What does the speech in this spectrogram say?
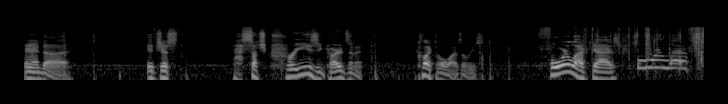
And, uh... It just has such crazy cards in it. Collectible wise, at least. Four left, guys. Four left.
